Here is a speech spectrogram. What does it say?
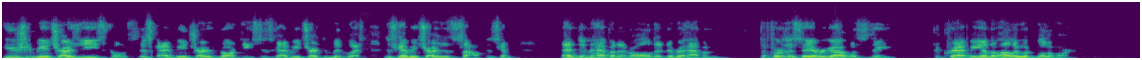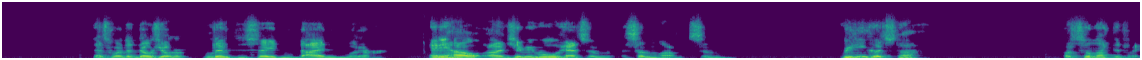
You should be in charge of the East Coast. This guy be in charge of the Northeast. This guy be in charge of the Midwest. This guy be in charge of the South. This guy. That didn't happen at all. That never happened. The furthest they ever got was the the crappy end of Hollywood Boulevard. That's where the dojo lived and stayed and died and whatever anyhow, uh, Jimmy Woo had some some uh, some really good stuff, but selectively,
